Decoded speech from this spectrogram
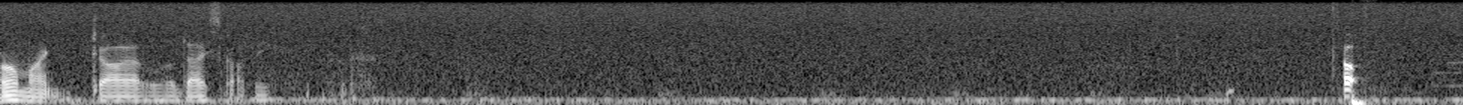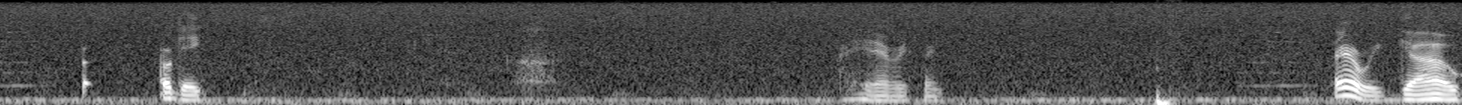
Oh my god, I love dice coffee. oh. Uh, okay. Everything. There we go.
